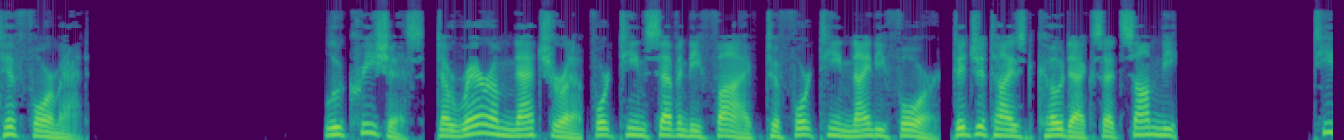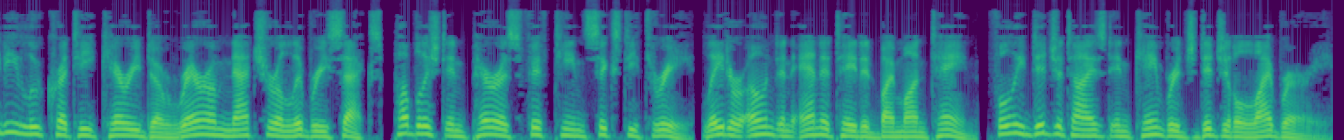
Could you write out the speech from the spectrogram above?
TIFF format. Lucretius, De Rerum Natura 1475–1494, digitized codex at Somni Titi Lucreti Cari de Rerum Natura Libri Sex, published in Paris 1563, later owned and annotated by Montaigne, fully digitized in Cambridge Digital Library.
